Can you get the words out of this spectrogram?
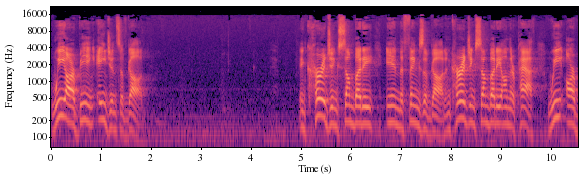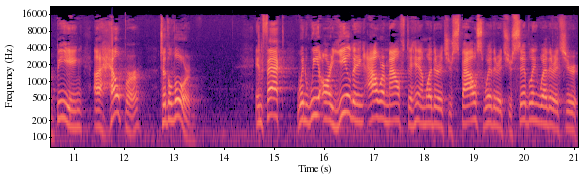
We are being agents of God encouraging somebody in the things of God, encouraging somebody on their path. We are being a helper to the Lord. In fact, when we are yielding our mouth to Him, whether it's your spouse, whether it's your sibling, whether it's your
